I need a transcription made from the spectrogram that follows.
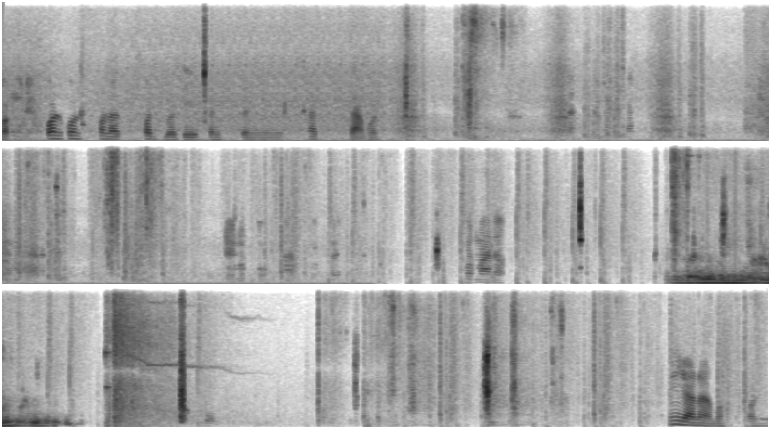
แบบหมู่เดียวคนคนคนละคนเบอร์สีเป็นเป็นห้าสามคน เดี๋ยวรถตกน้ำตกไปรถ มาแล้วนี่ยาหนามบ่ตอนนี้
